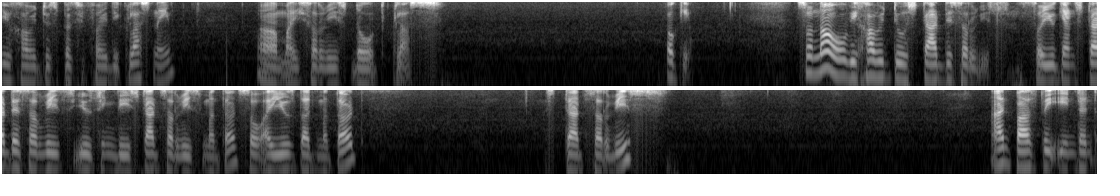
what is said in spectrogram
You have to specify the class name uh, my service dot class. Okay. So now we have to start the service. So you can start the service using the start service method. So I use that method. Start service. And pass the intent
